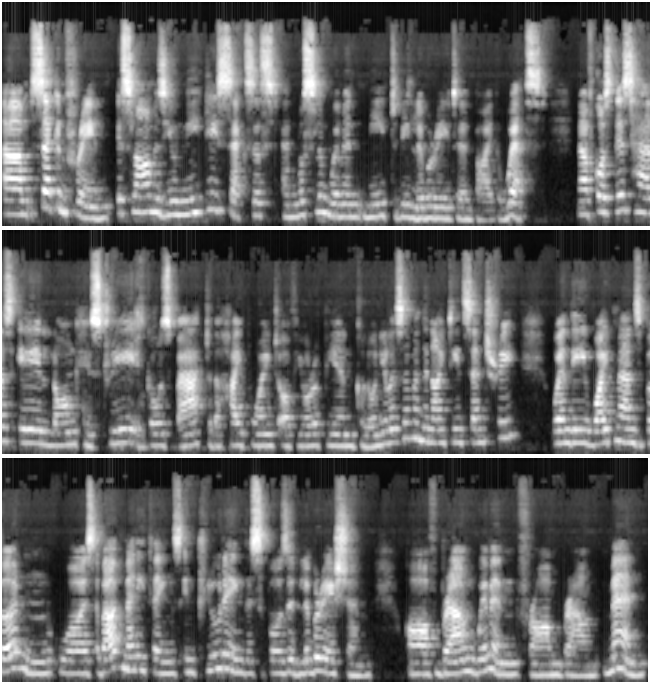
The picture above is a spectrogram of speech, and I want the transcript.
Um, second frame Islam is uniquely sexist, and Muslim women need to be liberated by the West. Now, of course, this has a long history. It goes back to the high point of European colonialism in the 19th century, when the white man's burden was about many things, including the supposed liberation of brown women from brown men.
